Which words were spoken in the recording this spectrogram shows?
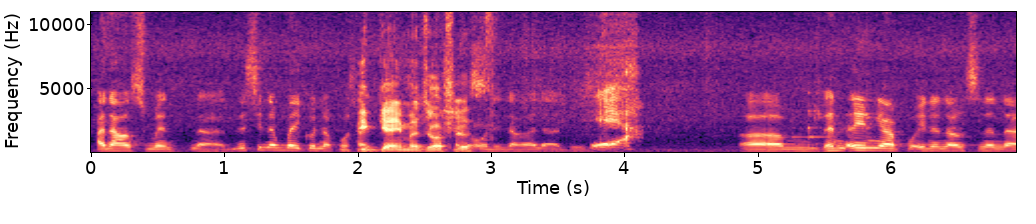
announcement na. Then sinabay ko na po. Big gamer, Josh is. Panoorin na nga natin. yeah. Um, then ayun nga po, in-announce na na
